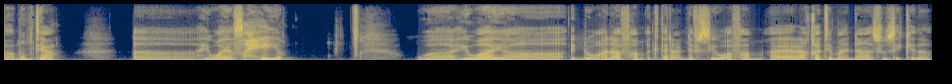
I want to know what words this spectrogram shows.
ممتعة هواية صحية وهواية إنه أنا أفهم أكثر عن نفسي وأفهم علاقاتي مع الناس وزي كذا.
